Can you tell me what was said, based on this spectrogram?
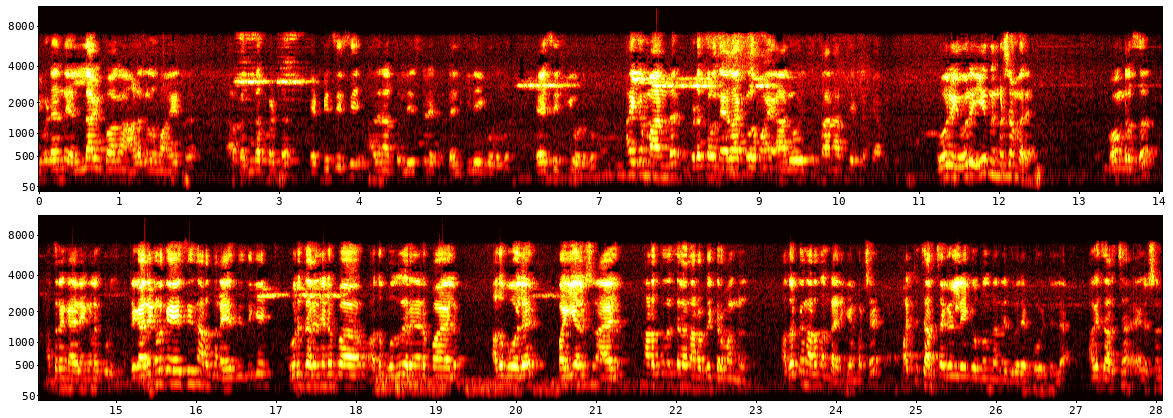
ഇവിടെ നിന്ന് എല്ലാ വിഭാഗം ആളുകളുമായിട്ട് ബന്ധപ്പെട്ട് കെ പി സി സി അതിനകത്ത് ലിസ്റ്റ് ഡൽഹിയിലേക്ക് കൊടുക്കും എ സി സിക്ക് കൊടുക്കും. ഹൈക്കമാൻഡ് ഇവിടുത്തെ നേതാക്കളുമായി ആലോചിച്ച് സ്ഥാനാർത്ഥിയെ പ്രഖ്യാപിക്കും ഒരു ഒരു ഈ നിമിഷം വരെ കോൺഗ്രസ് അത്തരം കാര്യങ്ങളെ കുറിച്ച്. മറ്റു കാര്യങ്ങളൊക്കെ എ സി നടത്തണം എ സി സിക്ക് ഒരു തെരഞ്ഞെടുപ്പ് അത് പൊതു തെരഞ്ഞെടുപ്പായാലും അതുപോലെ ബൈ ഇലക്ഷൻ ആയാലും നടത്തുന്ന ചില നടപടിക്രമങ്ങൾ അതൊക്കെ നടന്നുണ്ടായിരിക്കാം പക്ഷെ മറ്റു ചർച്ചകളിലേക്കൊന്നും തന്നെ ഇതുവരെ പോയിട്ടില്ല. ആ ചർച്ച ഇലക്ഷൻ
